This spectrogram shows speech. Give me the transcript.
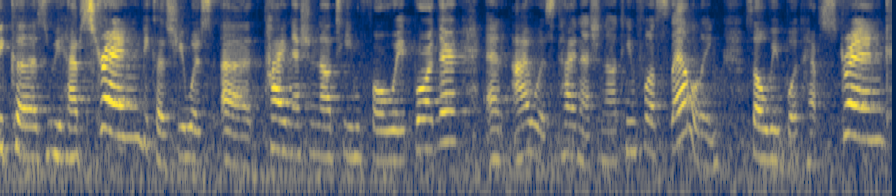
because we have strength. Because she was a Thai national team for wakeboarder, and I was Thai national team for sailing. So we both have strength.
